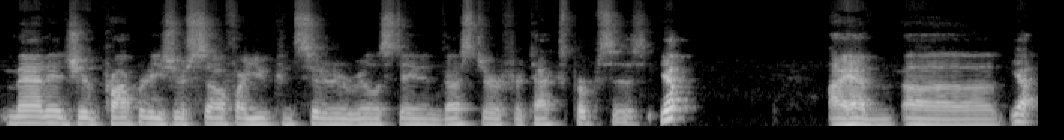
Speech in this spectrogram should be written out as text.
manage your properties yourself, are you considered a real estate investor for tax purposes? Yep. I have, uh, yeah,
